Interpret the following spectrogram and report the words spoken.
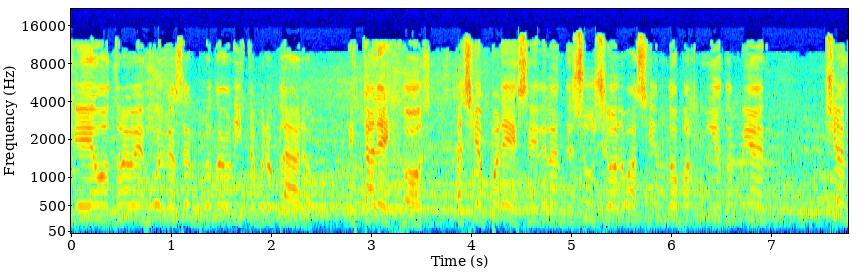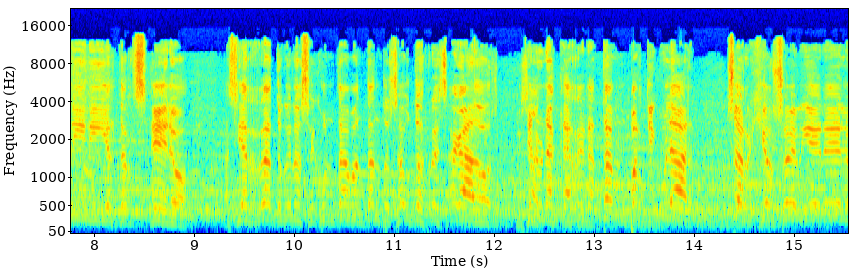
que otra vez vuelve a ser protagonista, pero claro, está lejos. Allí aparece, delante suyo, lo va haciendo Parnía también. Giannini y el tercero. Hacía rato que no se juntaban tantos autos rezagados en Exacto. una carrera tan particular. Sergio se viene el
